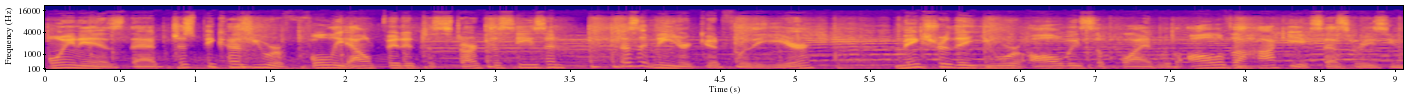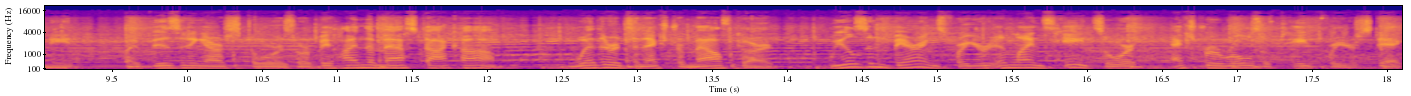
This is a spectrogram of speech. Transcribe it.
Point is that just because you are fully outfitted to start the season doesn't mean you're good for the year. Make sure that you are always supplied with all of the hockey accessories you need by visiting our stores or behindthemask.com. Whether it's an extra mouth guard, wheels and bearings for your inline skates, or extra rolls of tape for your stick,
